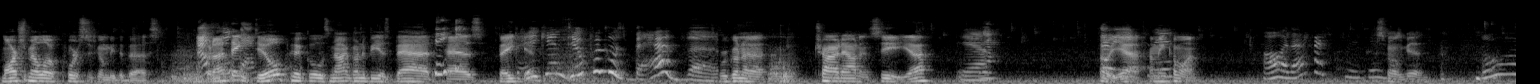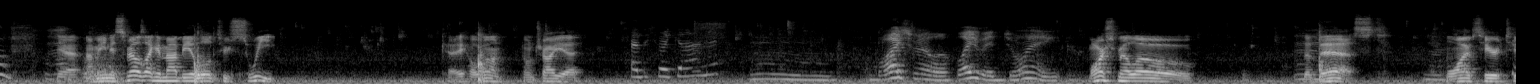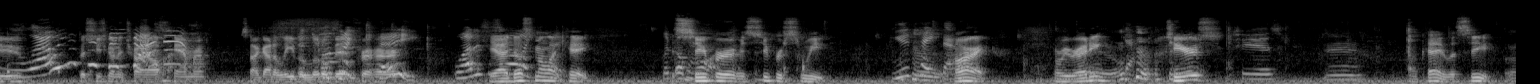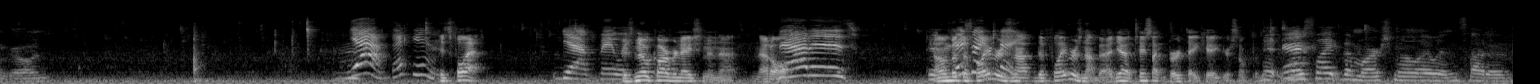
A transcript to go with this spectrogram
marshmallow, of course, is gonna be the best. But I think dill pickle is not gonna be as bad as bacon. Bacon dill pickle is bad though. We're gonna try it out and see. Yeah. Yeah. Oh yeah. I mean, come on. Oh, that pretty It good. smells good. Oof. Yeah, I mean, it smells like it might be a little too sweet. Okay, hold on. Don't try yet. Have you tried on it? Mm, marshmallow flavored drink. Marshmallow, the Mm. best. Mm. My wife's here too, but she's gonna try off camera, so I gotta leave a little bit like for her. Cake. Why does it Yeah, it smell does smell like cake. Like It's super, it's super sweet. You take that. All right, are we ready? Yeah. Cheers. Cheers. Mm. Okay, let's see. Oh god. Yeah, that's it. It's flat. Yeah, Bailey. There's no carbonation in that at all. That is. Um, but the tastes like flavor's cake. not the flavor's not bad. Yeah, it tastes like birthday cake or something. It tastes like the marshmallow inside of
